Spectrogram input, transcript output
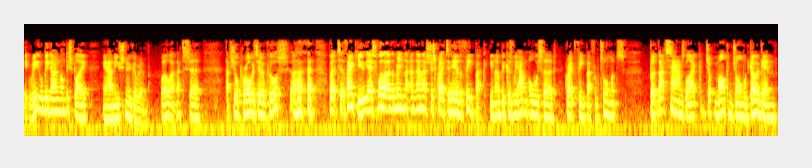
It really will be going on display in our new snooker room. Well, that's, uh, that's your prerogative, of course. but uh, thank you. Yes, well, I mean, and, and that's just great to hear the feedback, you know, because we haven't always heard great feedback from tournaments. But that sounds like Mark and John would go again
